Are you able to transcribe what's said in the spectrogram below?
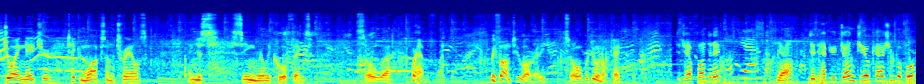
enjoying nature, taking walks on the trails, and just seeing really cool things. So uh, we're having fun. We found two already, so we're doing okay. Did you have fun today? Yeah. Yeah? Did Have you done geocaching before?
